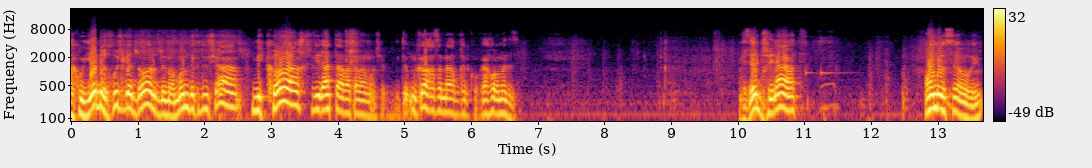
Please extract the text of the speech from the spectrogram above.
רק הוא יהיה ברכוש גדול בממון דקדושה מכוח שבירת תאוות הממון שלו, מכוח השמח בחלקו, ככה הוא לומד את זה. וזה בחינת עומר שעורים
